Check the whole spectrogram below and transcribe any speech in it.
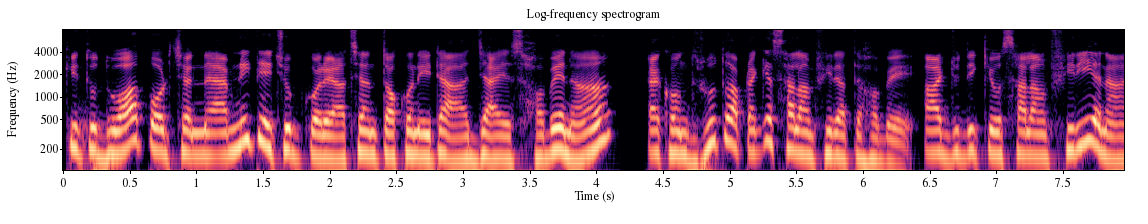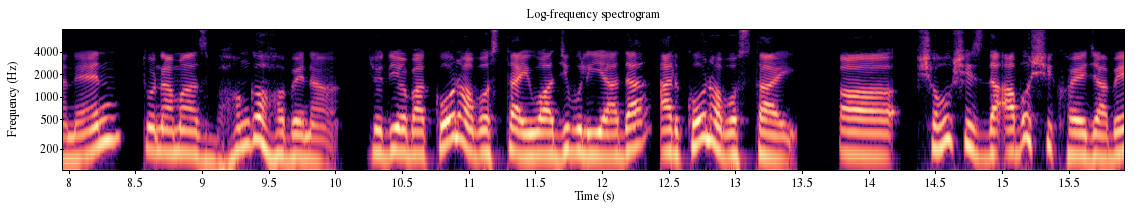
কিন্তু দোয়া পড়ছেন না, এমনিতেই চুপ করে আছেন, তখন এটা জায়েজ হবে না। এখন দ্রুত আপনাকে সালাম ফিরাতে হবে। আর যদি কেউ সালাম ফিরিয়ে না নেন, তো নামাজ ভঙ্গ হবে না। যদিও বা কোন অবস্থায় ওয়াজিবুল ইয়াদা আর কোন অবস্থায় সহসিজদা আবশ্যিক হয়ে যাবে,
